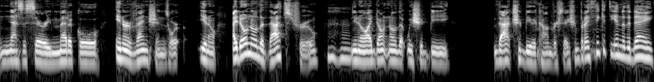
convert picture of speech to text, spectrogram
necessary medical interventions or you know i don't know that that's true mm-hmm. you know i don't know that we should be that should be the conversation. But I think at the end of the day,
